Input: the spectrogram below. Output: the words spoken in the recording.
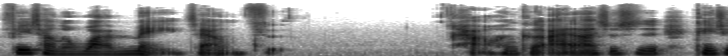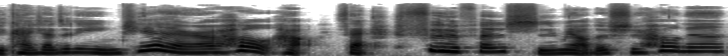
非常的完美，这样子，好，很可爱啦，就是可以去看一下这个影片。然后，好，在四分十秒的时候呢，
